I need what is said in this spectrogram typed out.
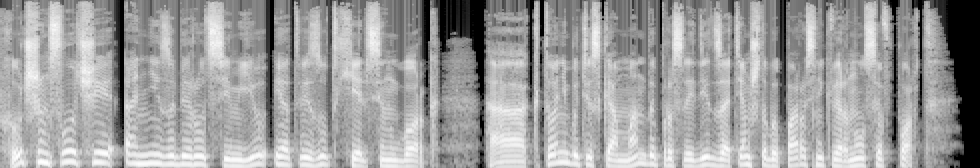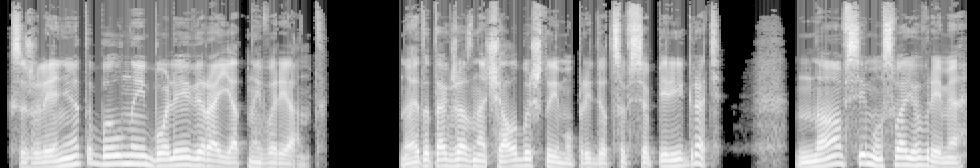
В худшем случае они заберут семью и отвезут в Хельсингборг, а кто-нибудь из команды проследит за тем, чтобы парусник вернулся в порт. К сожалению, это был наиболее вероятный вариант. Но это также означало бы, что ему придется все переиграть. Но всему свое время.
